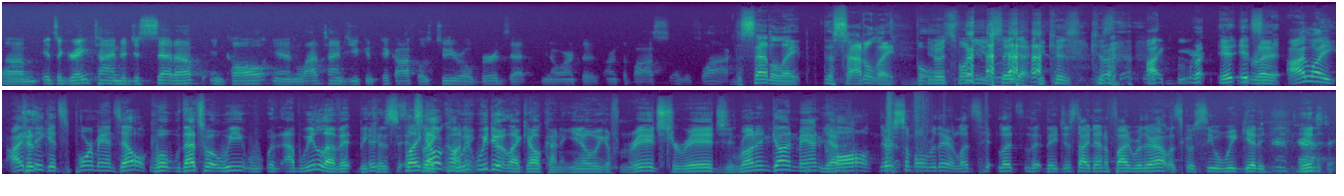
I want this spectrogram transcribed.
um, it's a great time to just set up and call, and a lot of times you can pick off those two year old birds that you know aren't the aren't the boss of the flock. The satellite. The satellite bull. You know, it's funny you say that because because Like deer. it, it's Right. I like I 'Cause- think it's poor man's elk. Well, that's what we we love it because It's like elk hunting. We, we do it like elk hunting. You know, we go from ridge to ridge. And, Run and gun, man. Yeah. Call. There's some over there. Let's hit, let's. They just identified where they're at. Let's go see what we get. in. fantastic.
